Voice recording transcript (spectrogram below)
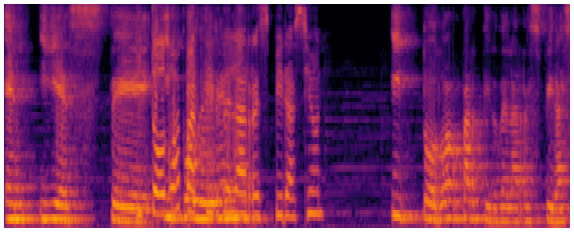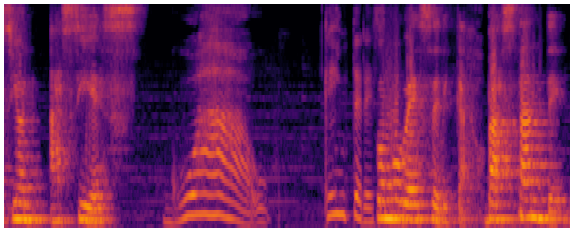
Y este. Y todo a partir de la respiración. Y todo a partir de la respiración, así es. ¡Guau! ¡Qué interesante! ¿Cómo ves, Erika? Bastante.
